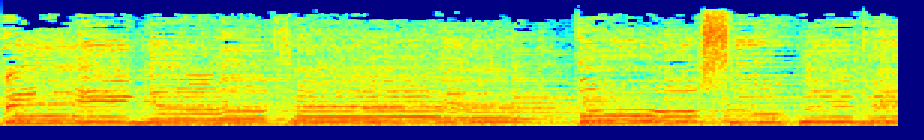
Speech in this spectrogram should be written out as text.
venha a fé por suplemento.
